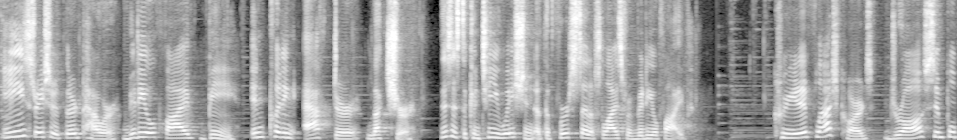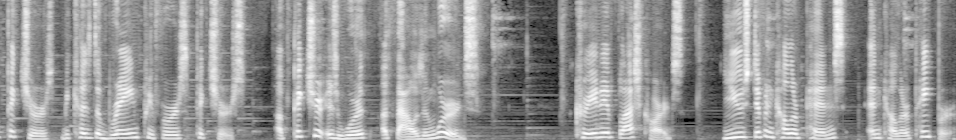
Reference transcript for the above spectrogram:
Ease raised to the third power, video 5B, inputting after lecture. This is the continuation of the first set of slides for video 5. Creative flashcards draw simple pictures because the brain prefers pictures. A picture is worth a thousand words. Creative flashcards use different color pens and color paper.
